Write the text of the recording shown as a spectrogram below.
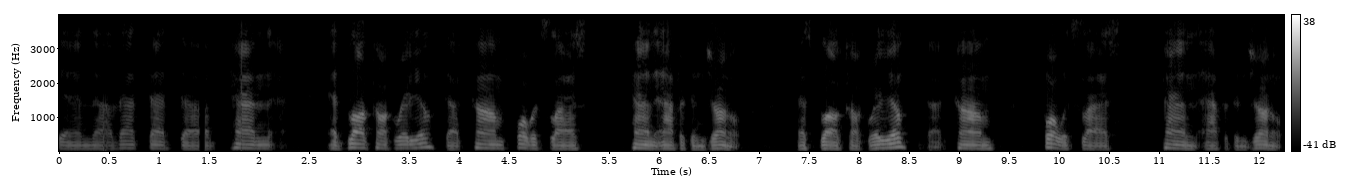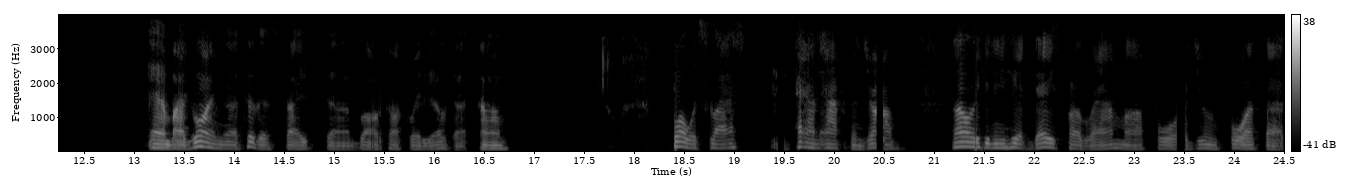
and uh, that's at uh, pan at blogtalkradio.com forward slash Pan African Journal. That's blogtalkradio.com forward slash Pan African Journal. And by going uh, to this site, uh, blogtalkradio.com forward slash Pan African Journal, not only can you hear today's program uh, for June 4th, uh,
